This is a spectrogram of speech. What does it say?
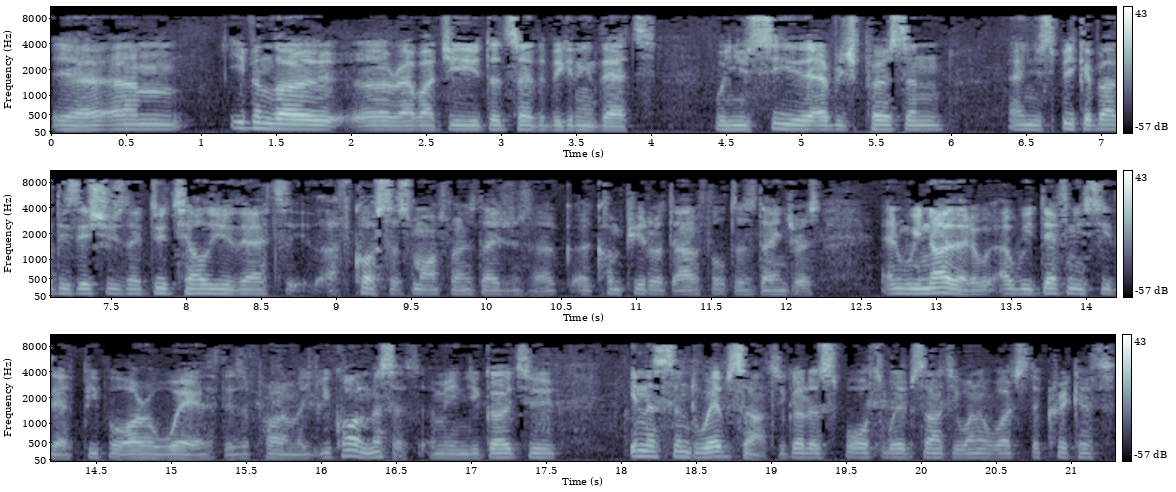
Yeah, um, even though uh, Rabbi G, you did say at the beginning that when you see the average person and you speak about these issues, they do tell you that, of course, a smartphone is dangerous, a, a computer without a filter is dangerous. And we know that. We definitely see that. People are aware that there's a problem. You can't miss it. I mean, you go to innocent websites, you go to a sports website, you want to watch the cricket,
